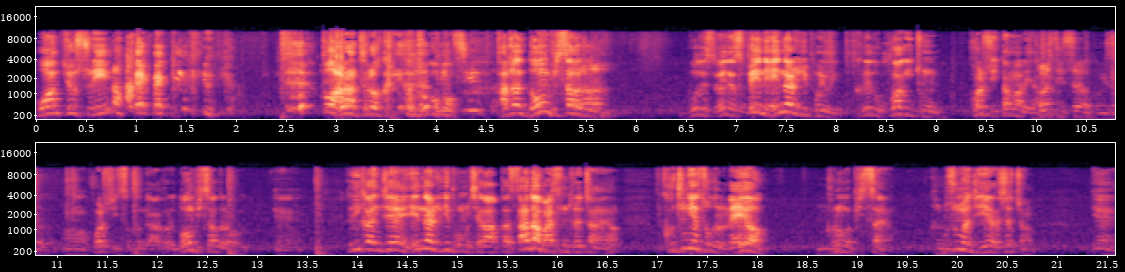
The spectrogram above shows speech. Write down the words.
One two three. Back back back. 이러니까. 또 알아 들어. 그래가지고. 미치겠다. 가져왔는데 너무 비싸가지고. 아. 못했어. 왜냐 스페인의 옛날 유니폼이 그래도 구하기 좀 구할 수 있단 말이야. 그럴 수 있어요 거기서는. 어, 구할 수 있어. 근데 아, 그래. 너무 비싸더라고. 예. 그러니까 이제 옛날 유니폼을 제가 아까 싸다 말씀드렸잖아요. 그 중에서도 rare 그런 거 비싸요. 무슨 말인지 이해하셨죠? 예.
